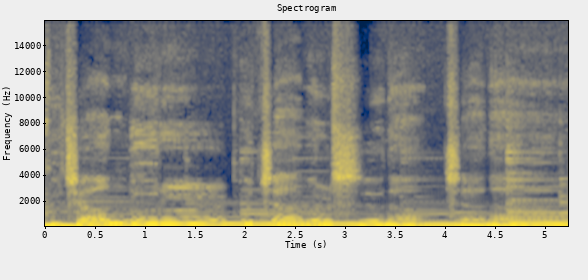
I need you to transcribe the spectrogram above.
그 전부를 붙잡을 순 없잖아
